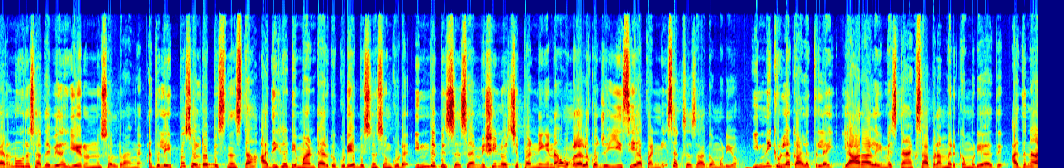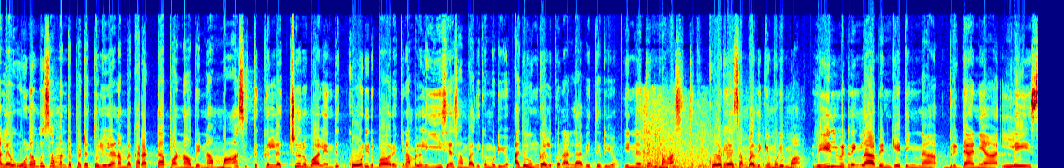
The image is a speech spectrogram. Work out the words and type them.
இரநூறு சதவீதம் ஏறும்னு சொல்கிறாங்க அதில் இப்போ சொல்கிற பிஸ்னஸ் தான் அதிக டிமாண்டாக இருக்கக்கூடிய பிஸ்னஸும் கூட. இந்த பிஸ்னஸை மிஷின் வச்சு பண்ணீங்கன்னா உங்களால் கொஞ்சம் ஈஸியாக பண்ணி சக்ஸஸ் ஆக முடியும். இன்னைக்கு உள்ள காலத்தில் யாராலையுமே ஸ்நாக்ஸ் சாப்பிடாம இருக்க முடியாது. அதனால உணவு சம்மந்தப்பட்ட தொழிலை நம்ம கரெக்டாக பண்ணோம் அப்படின்னா மாதத்துக்கு லட்சம் ரூபாயிலேருந்து கோடி ரூபாய் வரைக்கும் நம்மளால ஈஸியாக சம்பாதிக்க முடியும். அது உங்களுக்கும் நல்லாவே தெரியும். என்னது மாதத்துக்கு கோடியாக சம்பாதிக்க முடியுமா? ரீல் விடுறீங்களா அப்படின்னு கேட்டிங்கன்னா பிரிட்டானியா லேஸ்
